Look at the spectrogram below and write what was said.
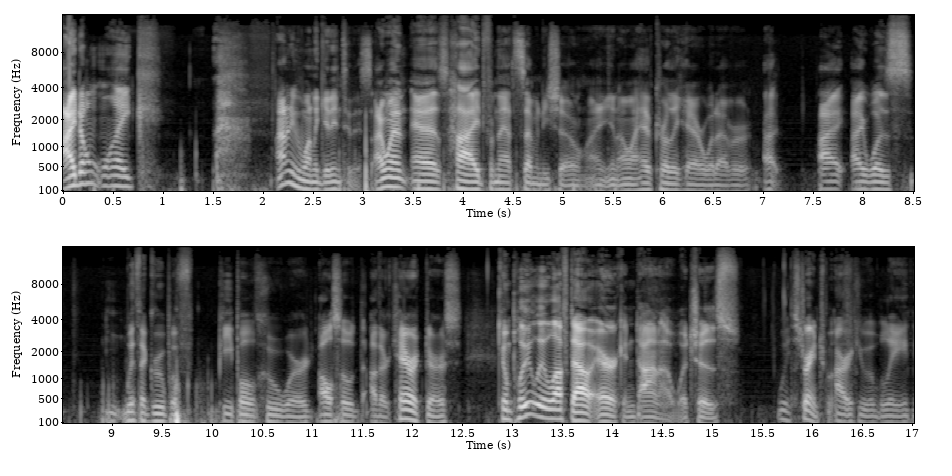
I don't like. I don't even want to get into this. I went as Hyde from that '70s show. I, you know, I have curly hair, whatever. I, I, I was with a group of people who were also other characters. Completely left out Eric and Donna, which is strange move. arguably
